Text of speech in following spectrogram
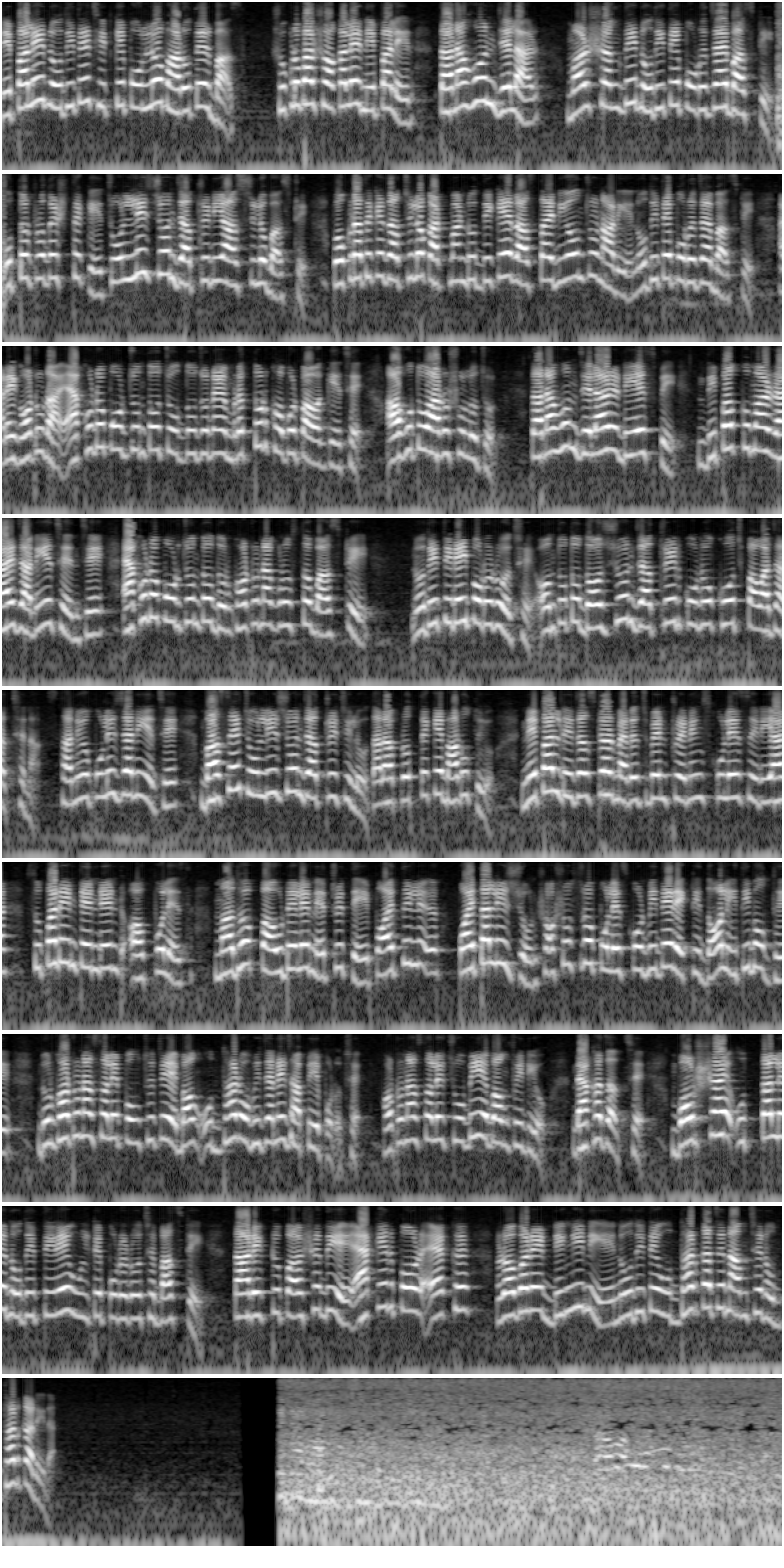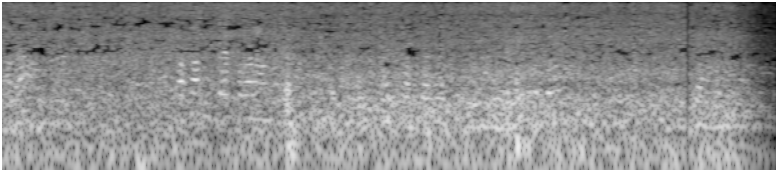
নেপালের নদীতে ছিটকে পড়ল ভারতের বাস। শুক্রবার সকালে নেপালের তানাহন জেলার মারসাংদি নদীতে পড়ে যায় বাসটি। উত্তরপ্রদেশ থেকে চল্লিশ জন যাত্রী নিয়ে আসছিল বাসটি। পোখরা থেকে যাচ্ছিল কাঠমান্ডুর দিকে, রাস্তায় নিয়ন্ত্রণ হারিয়ে নদীতে পড়ে যায় বাসটি। আর এই ঘটনায় এখনও পর্যন্ত চোদ্দ জনের মৃত্যুর খবর পাওয়া গিয়েছে। আহত আরও ষোলো জন। তানাহন জেলার ডিএসপি দীপক কুমার রায় জানিয়েছেন যে, এখনও পর্যন্ত দুর্ঘটনাগ্রস্ত বাসটি নদীর তীরেই পড়ে রয়েছে। অন্তত দশজন যাত্রীর কোনো খোঁজ পাওয়া যাচ্ছে না। স্থানীয় পুলিশ জানিয়েছে, বাসে চল্লিশ জন যাত্রী ছিল। তারা প্রত্যেকে ভারতীয়। নেপাল ডিজাস্টার ম্যানেজমেন্ট ট্রেনিং স্কুলে senior superintendent of police Madhav পাউডেলের নেতৃত্বে পঁয়তাল্লিশ জন সশস্ত্র পুলিশ কর্মীদের একটি দল ইতিমধ্যে দুর্ঘটনাস্থলে পৌঁছেছে এবং উদ্ধার অভিযানে ঝাঁপিয়ে পড়েছে। ঘটনাস্থলে ছবি এবং ভিডিও দেখা যাচ্ছে। বর্ষায় উত্তালে নদীর তীরে উল্টে পড়ে রয়েছে বাসটি। তার একটু পাশে দিয়ে একের পর এক রবারের ডিঙি নিয়ে নদীতে উদ্ধার কাজে নামছেন উদ্ধারকারীরা। Bakalım bize falan anlatır.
